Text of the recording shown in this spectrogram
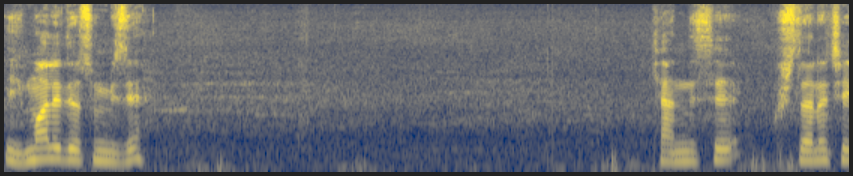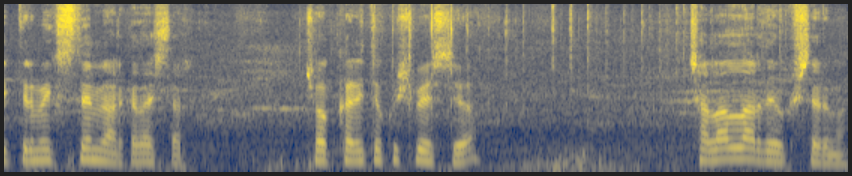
İhmal ediyorsun bizi. Kendisi kuşlarını çektirmek istemiyor arkadaşlar. Çok kalite kuş besliyor. Çalarlar diyor kuşlarımı.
